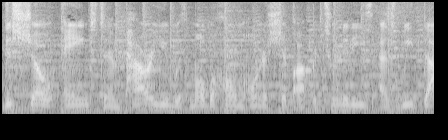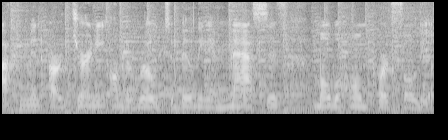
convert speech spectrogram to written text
This show aims to empower you with mobile home ownership opportunities as we document our journey on the road to building a massive mobile home portfolio.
